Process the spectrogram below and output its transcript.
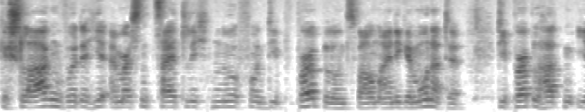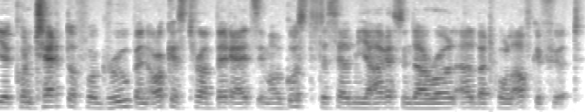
Geschlagen wurde hier Emerson zeitlich nur von Deep Purple und zwar um einige Monate. Deep Purple hatten ihr Concerto for Group and Orchestra bereits im August desselben Jahres in der Royal Albert Hall aufgeführt.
